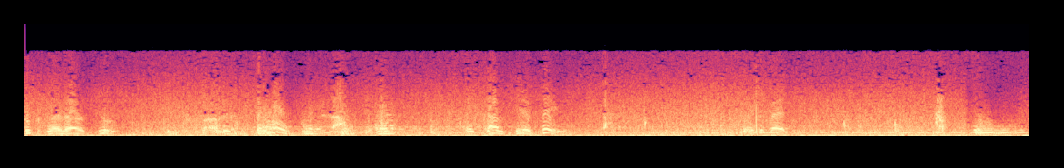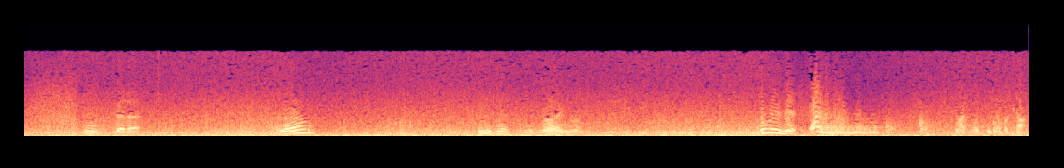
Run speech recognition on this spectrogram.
Cook got out, too. Oh, blast. I can't see a thing. Go to bed. Oh, got up. Hello? Who's from the drawing room? Who is it? What? What, what you never come?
